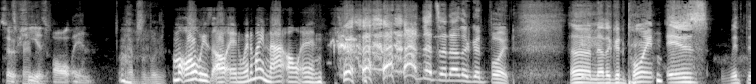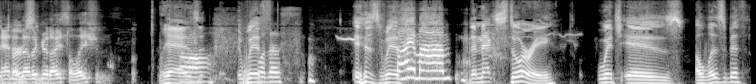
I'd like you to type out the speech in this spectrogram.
So That's fair she enough. is all in. Absolutely. I'm always all in. When am I not all in? That's another good point. Uh, another good point is with the and person. another good isolation. yeah, oh, is, with well, this. Is with Sorry, mom. the next story, which is Elizabeth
